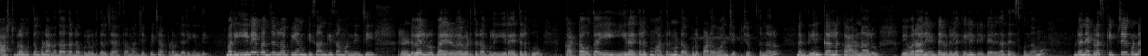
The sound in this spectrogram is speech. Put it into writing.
రాష్ట్ర ప్రభుత్వం కూడా అన్నదాత డబ్బులు విడుదల చేస్తామని చెప్పి చెప్పడం జరిగింది. మరి ఈ నేపథ్యంలో పీఎం కిసాన్కి సంబంధించి రెండు వేల రూపాయలు ఇరవై విడత డబ్బులు ఈ రైతులకు కట్ అవుతాయి ఈ రైతులకు మాత్రమే డబ్బులు పడవు అని చెప్పి చెప్తున్నారు. మరి దీనికల్లా కారణాలు వివరాలు ఏంటో వీడియోలోకి వెళ్ళి డీటెయిల్గా తెలుసుకుందాము. వీడియోని ఎక్కడ స్కిప్ చేయకుండా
